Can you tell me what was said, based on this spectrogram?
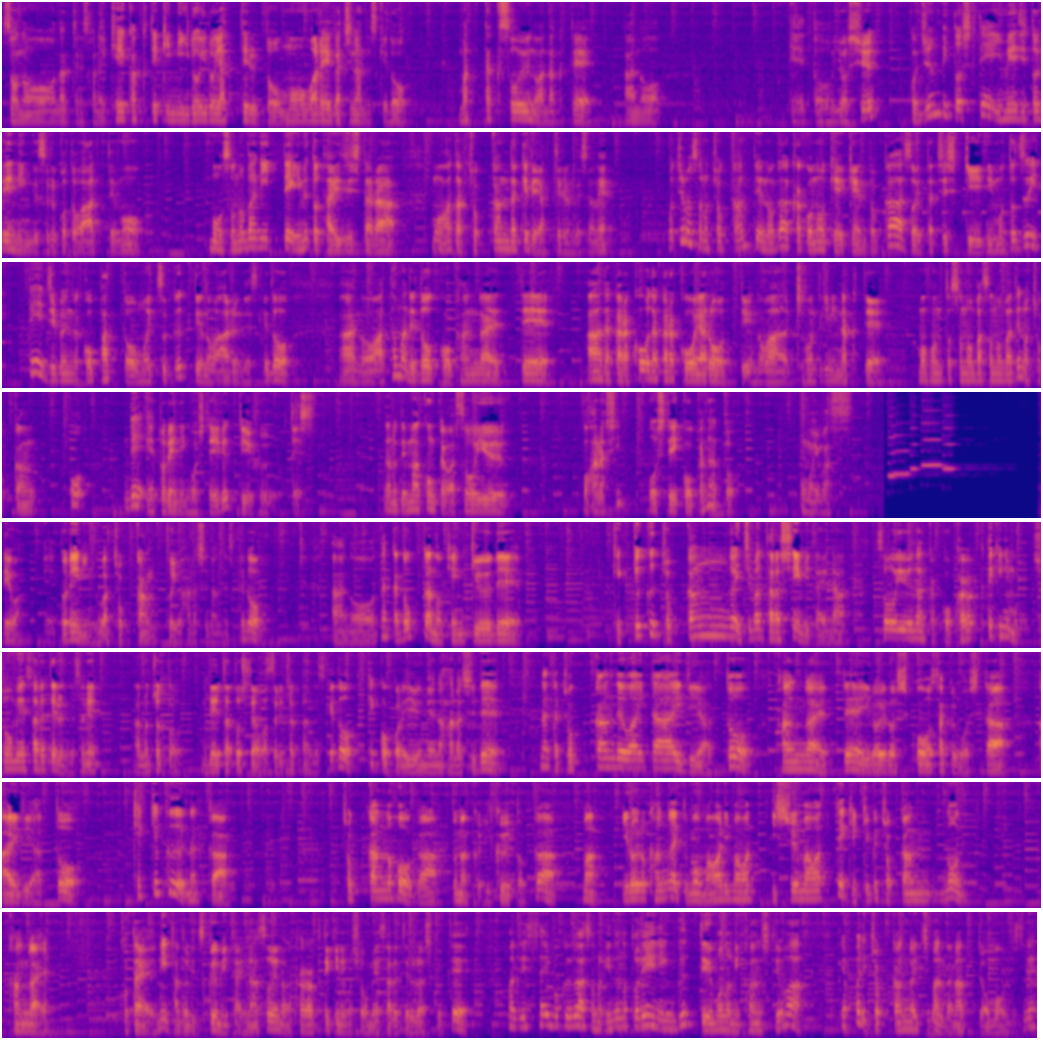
その何て言うんですかね計画的にいろいろやってると思われがちなんですけど全くそういうのはなくてあのえっ、ー、と予習こう準備としてイメージトレーニングすることはあってももうその場に行って犬と対峙したらもうあとは直感だけでやってるんですよね。もちろんその直感っていうのが過去の経験とかそういった知識に基づいて自分がこうパッと思いつくっていうのはあるんですけどあの頭でどうこう考えてああだからこうだからこうやろうっていうのは基本的になくてもうほんとその場その場での直感をでトレーニングをしているっていう風です。なのでまあ今回はそういうお話をしていこうかなと思います。ではトレーニングは直感という話なんですけどあのなんかどっかの研究で結局直感が一番正しいみたいなそういうなんかこう科学的にも証明されてるんですね。あのちょっとデータとしては忘れちゃったんですけど結構これ有名な話でなんか直感で湧いたアイディアと考えていろいろ試行錯誤したアイディアと結局なんか直感の方がうまくいくとかまあいろいろ考えても回り回一周回って結局直感の考え答えにたどり着くみたいなそういうのが科学的にも証明されてるらしくて、まあ、実際僕がその犬のトレーニングっていうものに関してはやっぱり直感が一番だなって思うんですね。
